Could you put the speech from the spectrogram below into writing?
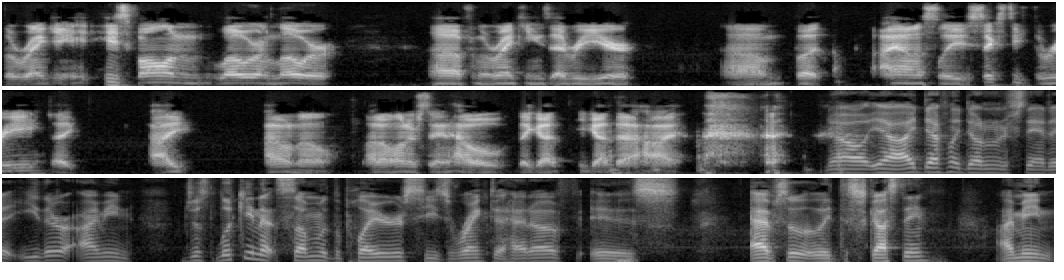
the ranking he's fallen lower and lower uh, from the rankings every year. Um, but I honestly 63 like I I don't know. I don't understand how they got he got that high. no, yeah, I definitely don't understand it either. I mean, just looking at some of the players he's ranked ahead of is absolutely disgusting. I mean,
